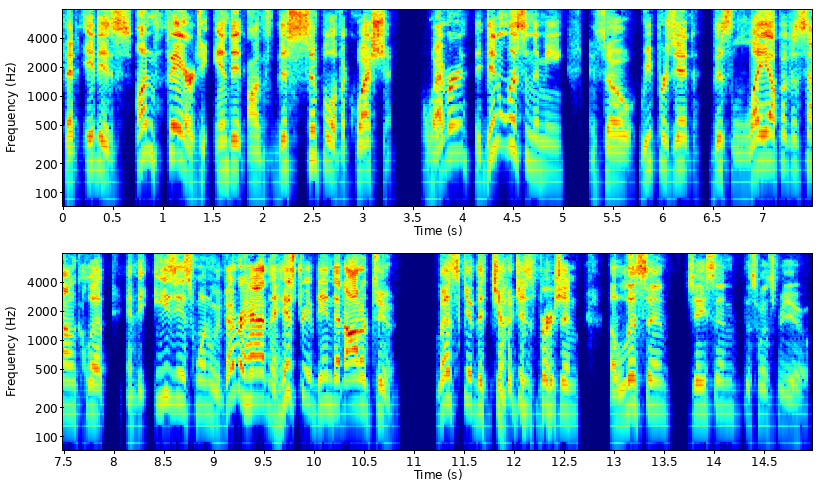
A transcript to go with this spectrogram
that it is unfair to end it on this simple of a question. However, they didn't listen to me. And so we present this layup of a sound clip and the easiest one we've ever had in the history of Name That Auto Tune. Let's give the judges' version a listen. Jason, this one's for you.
